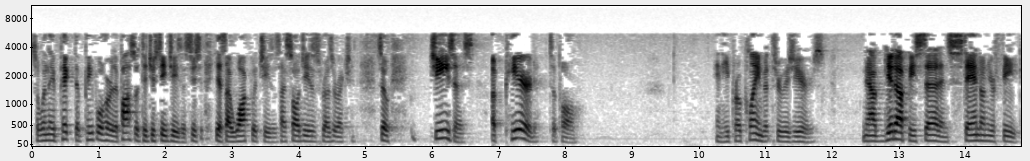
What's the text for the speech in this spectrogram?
So when they picked the people who were the apostles, did you see Jesus? Yes, I walked with Jesus. I saw Jesus' resurrection. So Jesus appeared to Paul. And he proclaimed it through his years. Now get up, he said, and stand on your feet.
